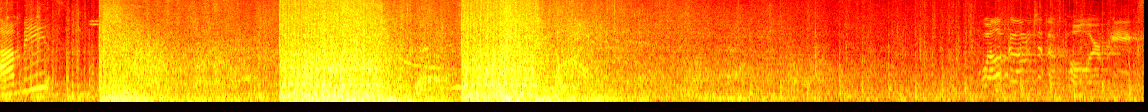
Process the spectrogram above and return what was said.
Zombies? Welcome to the Polar Peaks.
